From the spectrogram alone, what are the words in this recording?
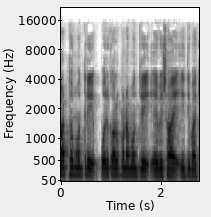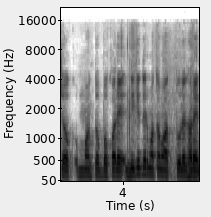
অর্থমন্ত্রী, পরিকল্পনা মন্ত্রী এ বিষয়ে ইতিবাচক মন্তব্য করে নিজেদের মতামত তুলে ধরেন।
